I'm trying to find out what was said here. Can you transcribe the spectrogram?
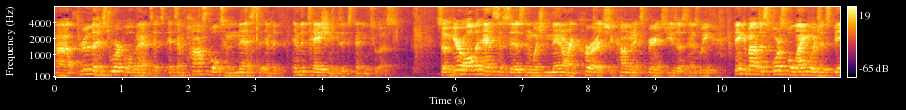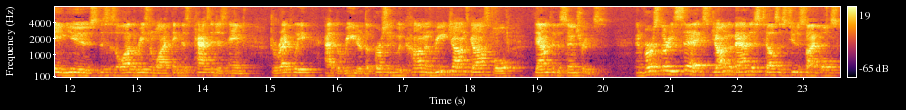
Uh, through the historical events, it's, it's impossible to miss the inv- invitation he's extending to us. So here are all the instances in which men are encouraged to come and experience Jesus. And as we think about this forceful language that's being used, this is a lot of the reason why I think this passage is aimed directly at the reader, the person who would come and read John's gospel down through the centuries. In verse 36, John the Baptist tells his two disciples,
